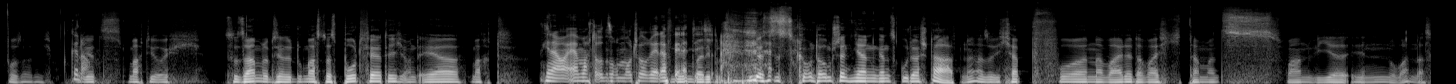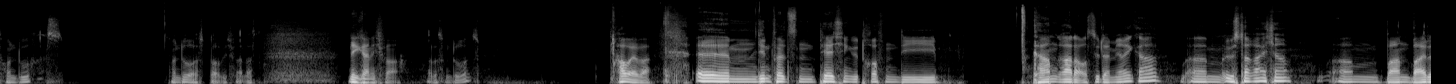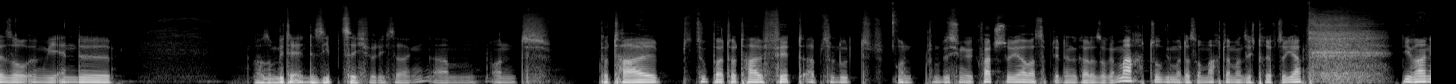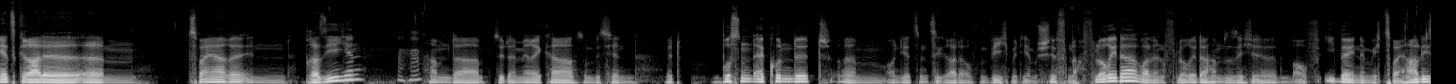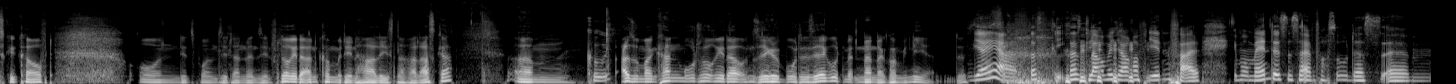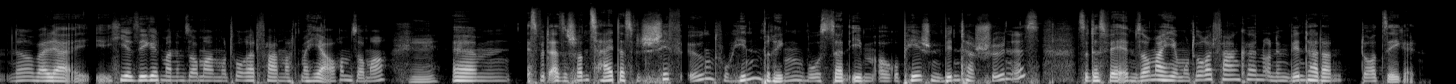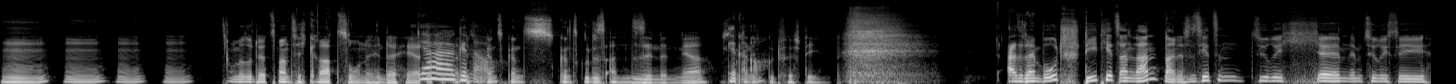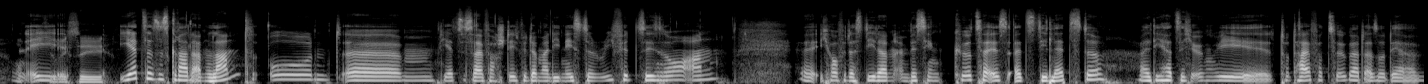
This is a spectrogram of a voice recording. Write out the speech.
Großartig. Genau. Und jetzt macht ihr euch zusammen, beziehungsweise du machst das Boot fertig und er macht Genau, er macht unsere Motorräder fertig. Das ist unter Umständen ja ein ganz guter Start. Ne? Also ich habe vor einer Weile, da war ich damals, waren wir in, wo war das? Honduras? Honduras, glaube ich, war das. Nee, gar nicht wahr. War das Honduras? However. Ähm, jedenfalls ein Pärchen getroffen, die kamen gerade aus Südamerika, ähm, Österreicher, ähm, waren beide so irgendwie Ende, also Mitte, Ende 70, würde ich sagen. Ähm, und total super, total fit, absolut und ein bisschen gequatscht, so ja, was habt ihr denn gerade so gemacht, so wie man das so macht, wenn man sich trifft, so ja. Die waren jetzt gerade ähm, zwei Jahre in Brasilien, mhm. haben da Südamerika so ein bisschen Bussen erkundet ähm, und jetzt sind sie gerade auf dem Weg mit ihrem Schiff nach Florida, weil in Florida haben sie sich äh, auf Ebay nämlich zwei Harleys gekauft und jetzt wollen sie dann, wenn sie in Florida ankommen, mit den Harleys nach Alaska. Ähm, cool. Also man kann Motorräder und Segelboote sehr gut miteinander kombinieren. Das ja, ja, das, das glaube ich auch auf jeden Fall. Im Moment ist es einfach so, dass, ähm, ne, weil ja hier segelt man im Sommer und Motorradfahren macht man hier auch im Sommer. Mhm. Ähm, es wird also schon Zeit, dass wir das Schiff irgendwo hinbringen, wo es dann eben europäischen Winter schön ist, sodass wir im Sommer hier Motorrad fahren können und im Winter dann dort segeln. Mhm. Mhm. Mhm. Immer so der 20-Grad-Zone hinterher. Ja, das genau. Ganz, ganz, ganz gutes Ansinnen, ja. Das genau. kann ich gut verstehen. Also dein Boot steht jetzt an Land? Nein, es ist jetzt in Zürich, äh, im Zürichsee, Zürichsee. Jetzt ist es gerade an Land und ähm, jetzt ist einfach, steht wieder mal die nächste Refit-Saison an. Äh, ich hoffe, dass die dann ein bisschen kürzer ist als die letzte, weil die hat sich irgendwie total verzögert. Also der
